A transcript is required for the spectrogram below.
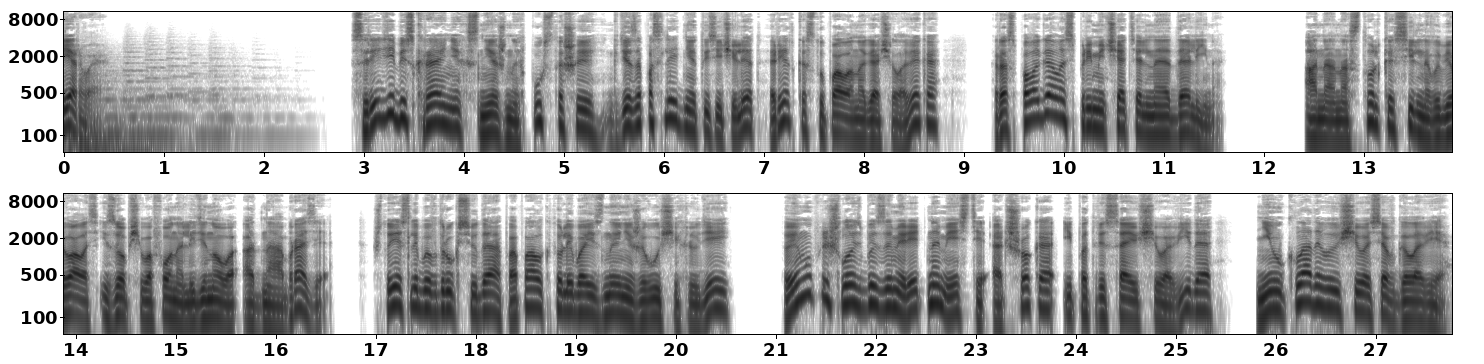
первая. Среди бескрайних снежных пустошей, где за последние тысячи лет редко ступала нога человека, располагалась примечательная долина. Она настолько сильно выбивалась из общего фона ледяного однообразия, что если бы вдруг сюда попал кто-либо из ныне живущих людей, то ему пришлось бы замереть на месте от шока и потрясающего вида, не укладывающегося в голове.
